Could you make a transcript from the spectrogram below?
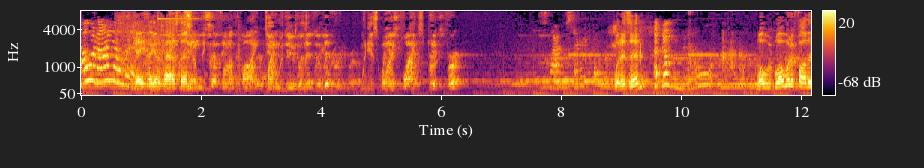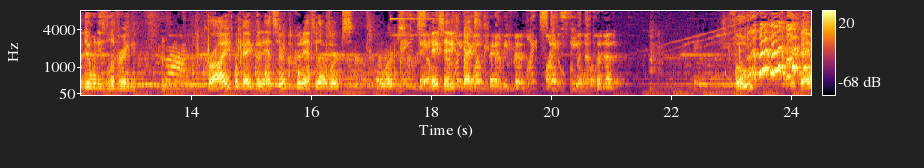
I don't know! How would I know this? Okay, I gotta pass then. Something Something a a father father might do in the delivery delivery room when his when wife his wife gives gives birth. birth. What is it? I don't know. What would- what would a father do when he's delivering? Wrong. Cry? Okay, good answer. Good answer. That works. That works. Name Okay, Sadie, something next. one family member might steal from another. another. Food? Okay.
